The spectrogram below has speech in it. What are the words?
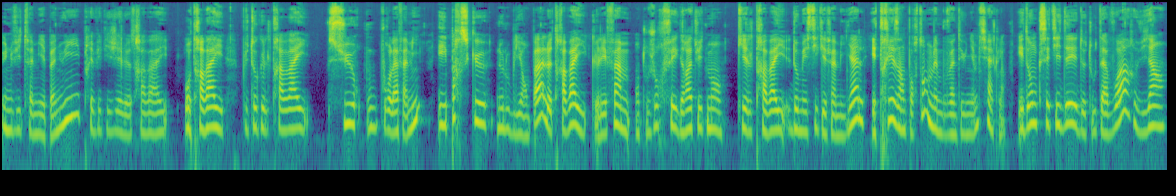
Une vie de famille épanouie, privilégier le travail au travail plutôt que le travail sur ou pour la famille. Et parce que, ne l'oublions pas, le travail que les femmes ont toujours fait gratuitement, qui est le travail domestique et familial, est très important même au XXIe siècle. Et donc cette idée de tout avoir vient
